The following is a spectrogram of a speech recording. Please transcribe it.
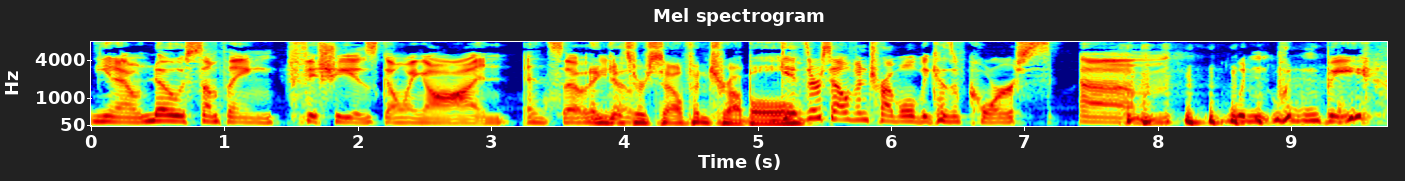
you know knows something fishy is going on and so And gets know, herself in trouble. gets herself in trouble because of course um wouldn't wouldn't be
